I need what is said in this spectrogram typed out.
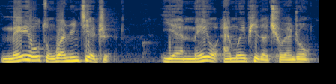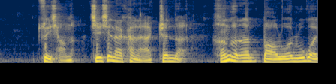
没有总冠军戒指，也没有 MVP 的球员中最强的？其实现在看来啊，真的。很可能保罗如果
